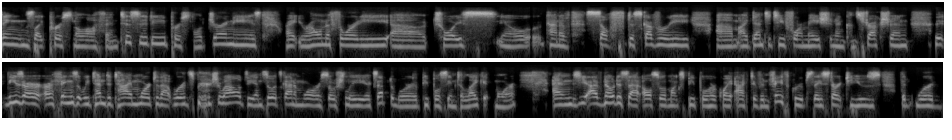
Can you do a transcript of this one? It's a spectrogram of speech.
Things like personal authenticity, personal journeys, right? Your own authority. Uh, uh, choice, you know, kind of self-discovery, um, identity formation and construction. These are, are things that we tend to tie more to that word spirituality. And so it's kind of more socially acceptable or people seem to like it more. And yeah, I've noticed that also amongst people who are quite active in faith groups, they start to use the word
